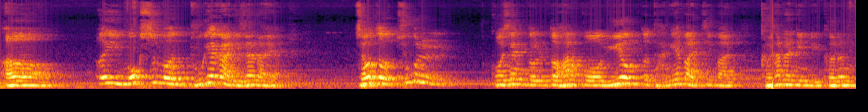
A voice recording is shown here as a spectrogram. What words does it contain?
어, 의 목숨은 두 개가 아니잖아요. 저도 죽을 고생들도 하고 위험도 당해봤지만 그 하나님이 그런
